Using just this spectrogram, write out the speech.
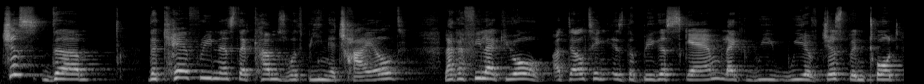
Just the the carefreeness that comes with being a child like I feel like yo, adulting is the biggest scam. Like we we have just been taught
